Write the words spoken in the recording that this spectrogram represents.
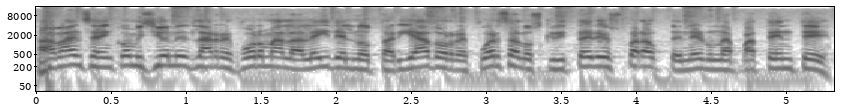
Avanza en comisiones la reforma a la ley del notariado, refuerza los criterios para obtener una patente.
